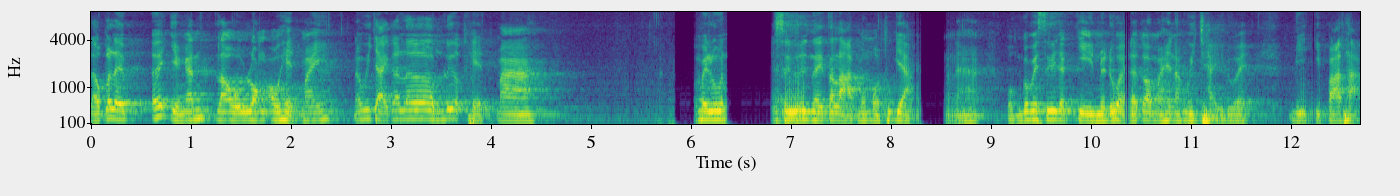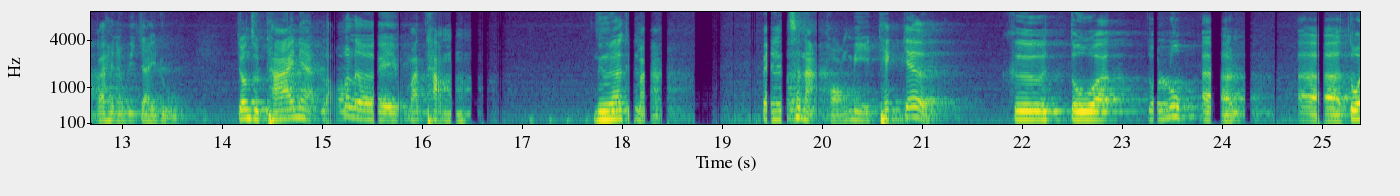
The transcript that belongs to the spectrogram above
เราก็เลยเอ้ยอย่างนั้นเราลองเอาเห็ดไหมนักวิจัยก็เริ่มเลือกเห็ดมา ไม่รู้ซื้อในตลาดมาหมดทุกอย่างนะฮะผมก็ไปซื้อจากจีนมาด้วย แล้วก็มาให้นักวิจัยด้วย มีกี่ปาถะก็ให้นักวิจัยดู จนสุดท้ายเนี่ยเราก็เลยมาทำ เนื้อขึ้นมา เป็นลักษณะของมี texture คือตัวตัวรูปตัว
